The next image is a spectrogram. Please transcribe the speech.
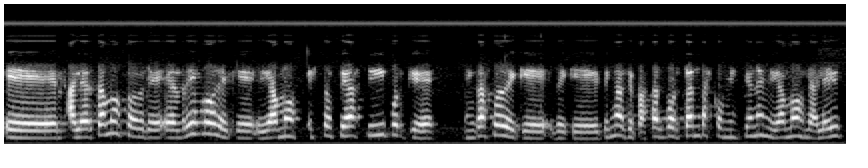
Eh, alertamos sobre el riesgo de que, digamos, esto sea así porque en caso de que, de que tenga que pasar por tantas comisiones, digamos, la ley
